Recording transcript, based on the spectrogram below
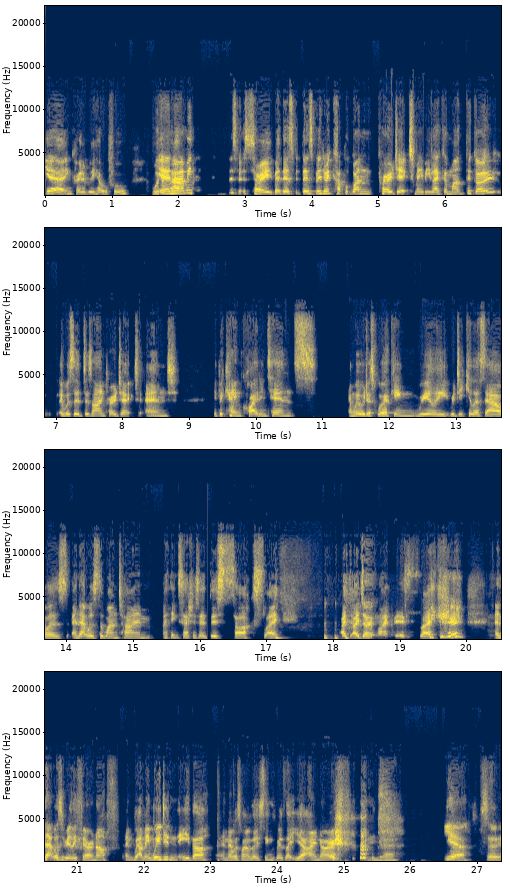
yeah, incredibly helpful. What yeah, about- no, I mean, sorry, but there's there's been a couple one project maybe like a month ago. It was a design project, and it became quite intense. And we were just working really ridiculous hours. And that was the one time I think Sasha said, "This sucks." Like I, I don't like this. Like, and that was really fair enough. And I mean, we didn't either. And that was one of those things where it's like, yeah, I know. yeah. Yeah. So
